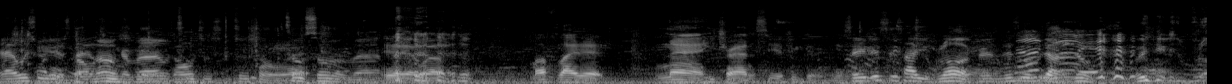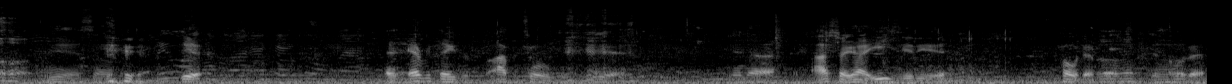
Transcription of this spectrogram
Yeah, I wish we could stay Going longer, too, man. It Going was too, too soon. Too right? soon, man. Yeah, well, my flight at nine. He trying to see if he could. You know, See, this is how you vlog, Chris. This is what we gotta do. We need to vlog. Yeah, so yeah, and everything's an opportunity. Yeah, and uh, I'll show you how easy it is. Hold that, just hold that.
